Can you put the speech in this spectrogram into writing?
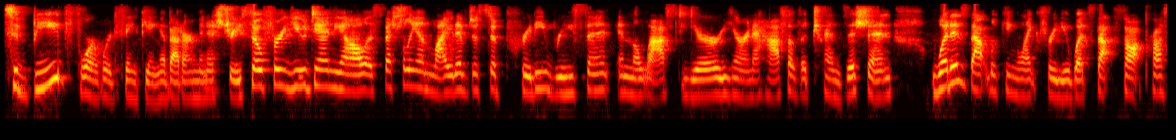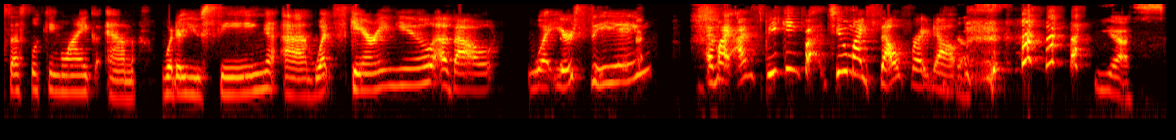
to be forward thinking about our ministry. So, for you, Danielle, especially in light of just a pretty recent, in the last year, year and a half of a transition, what is that looking like for you? What's that thought process looking like? Um, what are you seeing? Um, what's scaring you about what you're seeing? Am I? I'm speaking to myself right now. Yes. yes.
